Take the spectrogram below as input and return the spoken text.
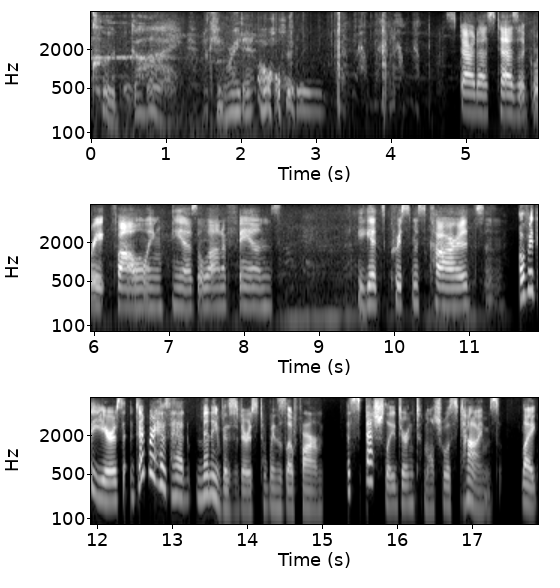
Good guy. Looking right at. Oh. Stardust has a great following. He has a lot of fans. He gets Christmas cards and Over the years, Debra has had many visitors to Winslow Farm, especially during tumultuous times, like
